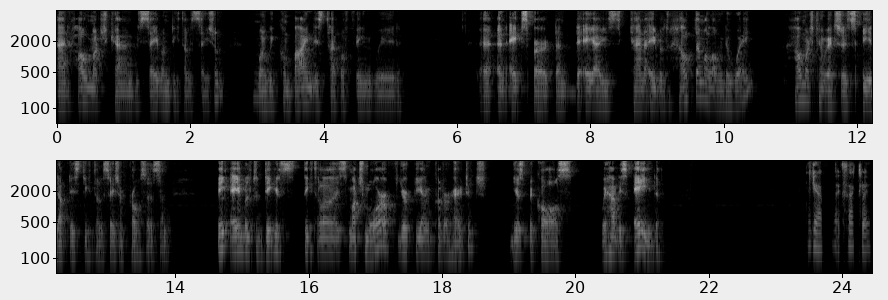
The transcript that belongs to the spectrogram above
and how much can we save on digitalization mm. when we combine this type of thing with uh, an expert and the AI is kind of able to help them along the way how much can we actually speed up this digitalization process and being able to digitalize much more of European cultural heritage just because we have this aid. Yeah, exactly.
